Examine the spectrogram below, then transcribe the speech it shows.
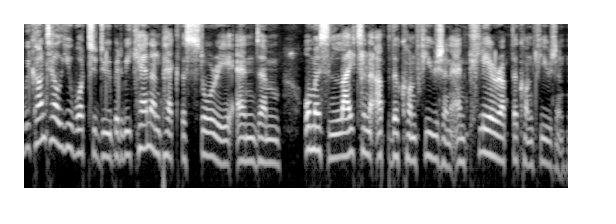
We can't tell you what to do, but we can unpack the story and um, almost lighten up the confusion and clear up the confusion,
